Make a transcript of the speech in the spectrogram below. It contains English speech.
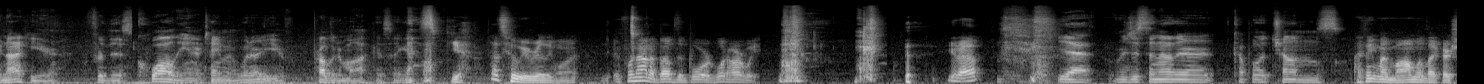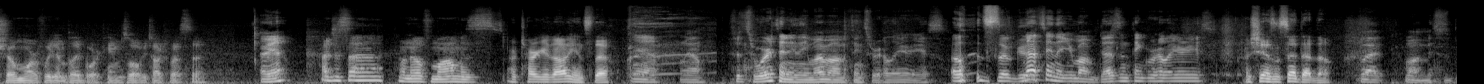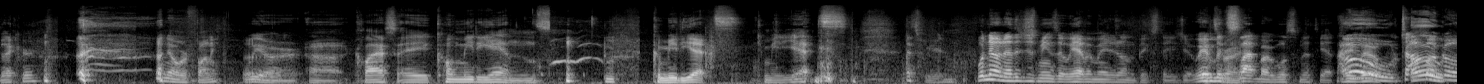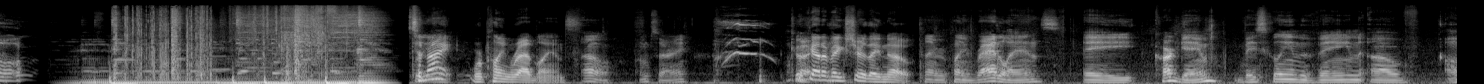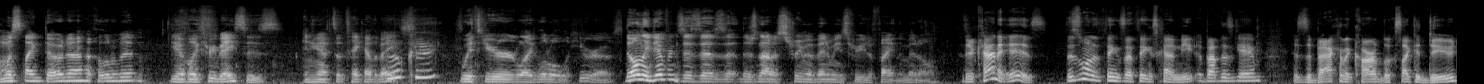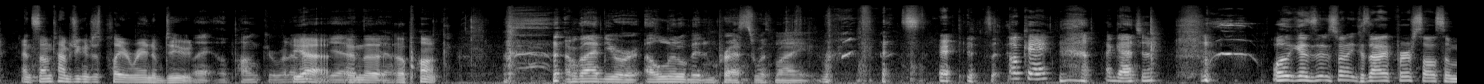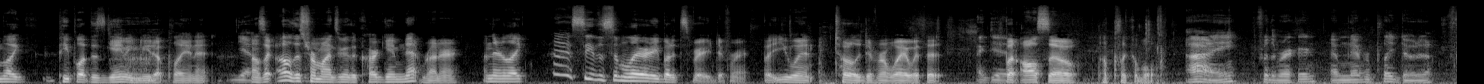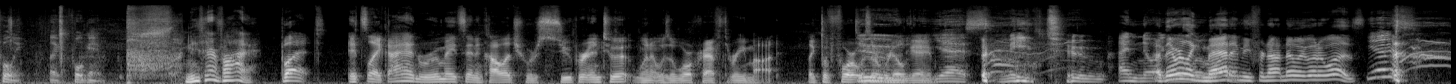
you're not here for this quality entertainment, what are you here for? Probably to mock us, I guess. Yeah, that's who we really want. If we're not above the board, what are we? you know? Yeah, we're just another couple of chums. I think my mom would like our show more if we didn't play board games while we talked about stuff. Oh yeah, I just uh, don't know if mom is our target audience though. yeah. Well, if it's worth anything, my mom thinks we're hilarious. Oh, that's so good. Not saying that your mom doesn't think we're hilarious, she hasn't said that though. but come on, Mrs. Becker. I know we're funny. We are uh, class A comedians. Comediettes. Comedians. That's weird. Well, no, no, that just means that we haven't made it on the big stage yet. We haven't That's been right. slapped by Will Smith yet. I Oh, know. topical. Tonight we're playing Radlands. Oh, I'm sorry. We gotta make sure they know. Tonight we're playing Radlands, a card game, basically in the vein of almost like Dota a little bit. You have like three bases, and you have to take out the base with your like little heroes. The only difference is, is that there's not a stream of enemies for you to fight in the middle. There kind of is. This is one of the things I think is kind of neat about this game is the back of the card looks like a dude, and sometimes you can just play a random dude. Like a punk or whatever. Yeah, and the yeah. a punk. I'm glad you were a little bit impressed with my reference there. Okay, I gotcha. Well, because it's funny because I first saw some like people at this gaming mm-hmm. meetup playing it. Yeah. I was like, oh, this reminds me of the card game Netrunner, and they're like, I see the similarity, but it's very different. But you went totally different way with it, I did. but also applicable. I, for the record, have never played Dota fully, like full game. Neither have I. But it's like I had roommates in college who were super into it when it was a Warcraft 3 mod. Like before it was a real game. Yes, me too. I know. They were like mad at me for not knowing what it was. Yes.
